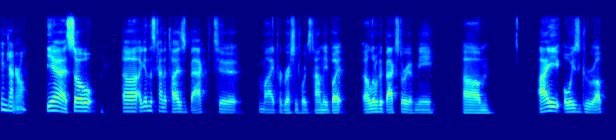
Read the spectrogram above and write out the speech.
in general? Yeah, so uh, again, this kind of ties back to my progression towards Timely, but a little bit backstory of me. Um, I always grew up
